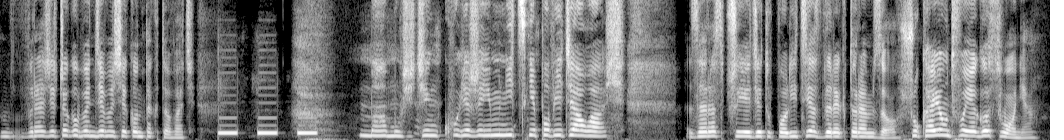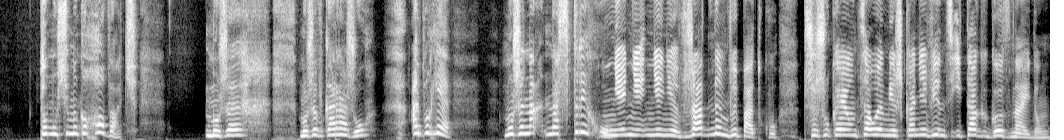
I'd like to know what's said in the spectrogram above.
w razie czego będziemy się kontaktować. Mamuś, dziękuję, że im nic nie powiedziałaś. Zaraz przyjedzie tu policja z dyrektorem zoo. Szukają twojego słonia. To musimy go chować. Może, może w garażu? Albo nie, może na, na strychu. Nie, nie, nie, nie, w żadnym wypadku. Przeszukają całe mieszkanie, więc i tak go znajdą.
